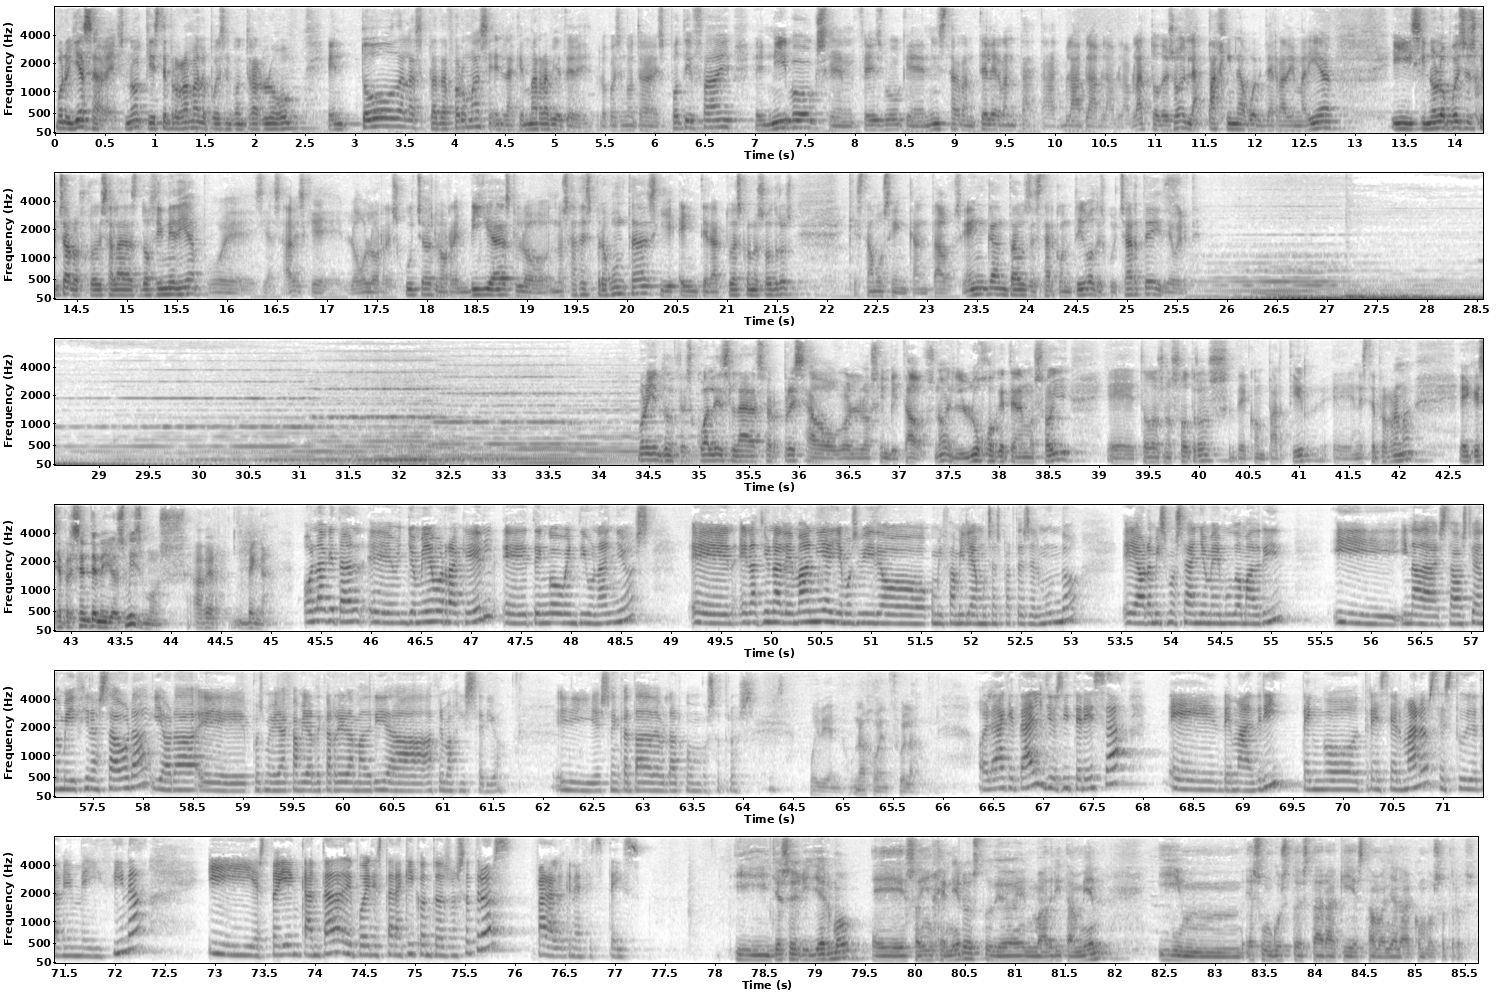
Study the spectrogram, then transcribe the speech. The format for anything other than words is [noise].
Bueno, ya sabes, ¿no? Que este programa lo puedes encontrar luego en todas las plataformas en la que más rabia te dé. Lo puedes encontrar en Spotify, en Evox, en Facebook, en Instagram, Telegram, ta, ta, bla, bla, bla, bla, bla, todo eso en la página web de Radio María. Y si no lo puedes escuchar los jueves a las doce y media, pues ya sabes que luego lo reescuchas, lo reenvías, lo, nos haces preguntas y, e interactúas con nosotros, que estamos encantados, encantados de estar contigo, de escucharte y de oírte. Bueno, y entonces, ¿cuál es la sorpresa o los invitados, ¿no? el lujo que tenemos hoy, eh, todos nosotros, de compartir eh, en este programa, eh, que se presenten ellos mismos? A ver, venga. Hola, ¿qué tal? Yo me llamo Raquel, tengo 21 años, he nacido en Alemania y hemos vivido con mi familia en muchas partes del mundo. Ahora mismo este año me mudo a Madrid y, y nada, estaba estudiando medicina hasta ahora y ahora pues me voy a cambiar de carrera a Madrid a hacer magisterio. Y estoy encantada de hablar con vosotros. Muy bien, una jovenzuela. Hola, ¿qué tal? Yo soy Teresa, eh, de Madrid. Tengo tres hermanos, estudio también medicina y estoy encantada de poder estar aquí con todos vosotros para lo que necesitéis. Y yo soy Guillermo, eh, soy ingeniero, estudio en Madrid también y mm, es un gusto estar aquí esta mañana con vosotros.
